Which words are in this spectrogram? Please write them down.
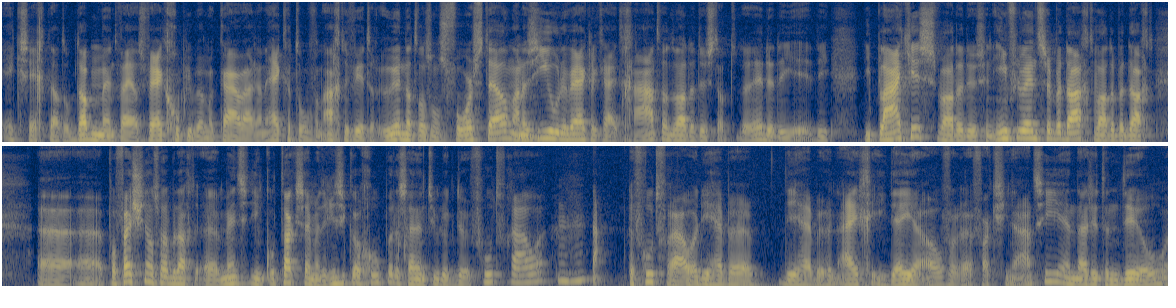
Ik zeg dat op dat moment wij als werkgroepje bij elkaar waren een hackathon van 48 uur. En dat was ons voorstel. Nou, dan mhm. zie je hoe de werkelijkheid gaat. Want we hadden dus dat, de, die, die, die plaatjes. We hadden dus een influencer bedacht. We hadden bedacht uh, professionals. We hadden bedacht mensen die in contact zijn met risicogroepen. Dat zijn natuurlijk de vroedvrouwen. Mm Nou, de vroedvrouwen die hebben, die hebben hun eigen ideeën over uh, vaccinatie. En daar zit een deel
